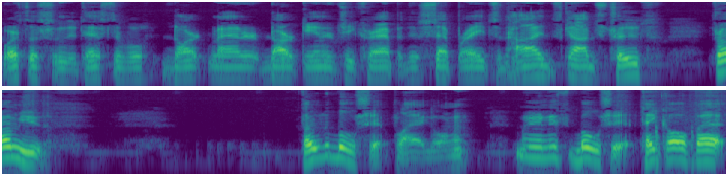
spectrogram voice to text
Worthless and detestable, dark matter, dark energy crap. It just separates and hides God's truth from you. Throw the bullshit flag on it. Man, it's bullshit. Take off that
